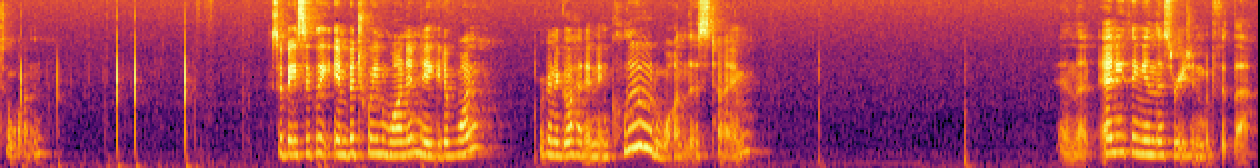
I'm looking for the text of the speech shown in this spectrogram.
to 1. So basically in between 1 and negative 1, we're going to go ahead and include 1 this time. And then anything in this region would fit that.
